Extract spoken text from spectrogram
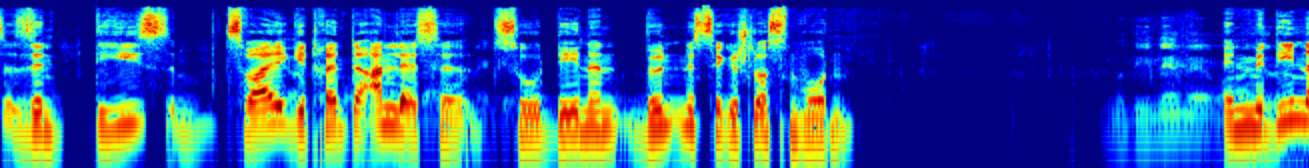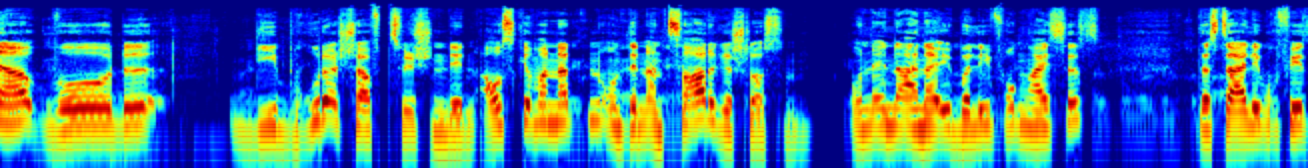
sind dies zwei getrennte Anlässe, zu denen Bündnisse geschlossen wurden. In Medina wurde die Bruderschaft zwischen den Ausgewanderten und den Ansar geschlossen. Und in einer Überlieferung heißt es, dass der Heilige Prophet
